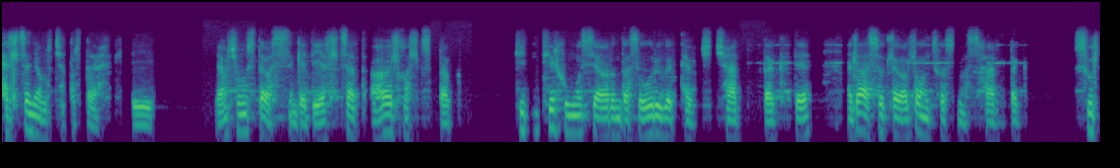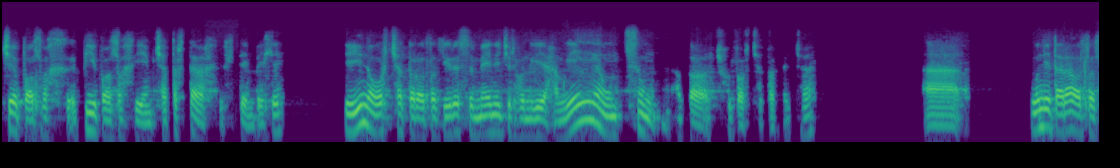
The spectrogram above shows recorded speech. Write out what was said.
харилцааны ямар чадвартай байх гэдэг. Ямар ч хүмүүстэй бас ингээд ярилцаад ойлголцдог тэр хүмүүсийн орондоос өөрийгөө тавьж чаддаг тий аливаа асуудлыг олон өнцгөөс нь бас хардаг сүлжээ болгох бий болгох юм чадвартай байх хэрэгтэй юм байлээ. Тэгээ энэ ур чадвар бол ерөөсөө менежер хүнгийн хамгийн үндсэн одоо чухал ур чадвар байж байгаа. Аа үүний дараа бол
